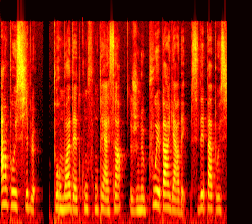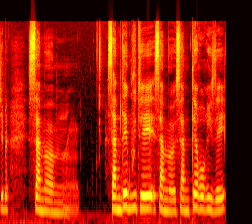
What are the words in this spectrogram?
impossible pour moi d'être confrontée à ça. Je ne pouvais pas regarder. C'était pas possible. Ça me ça me dégoûtait, ça me, ça me terrorisait.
